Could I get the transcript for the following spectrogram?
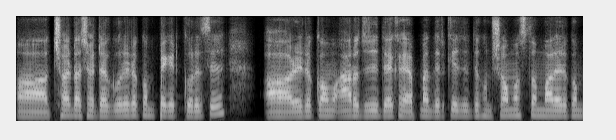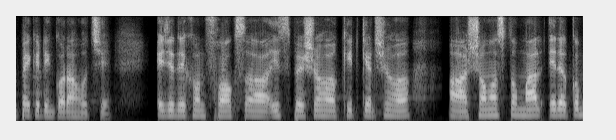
আহ, ছয়টা ছয়টা করে এরকম প্যাকেট করেছে। আর এরকম আরও যদি দেখায় আপনাদেরকে যে দেখুন সমস্ত মাল এরকম প্যাকেটিং করা হচ্ছে। এই যে দেখুন ফক্স স্প্রে সহ কিটক্যাট সহ সমস্ত মাল এরকম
